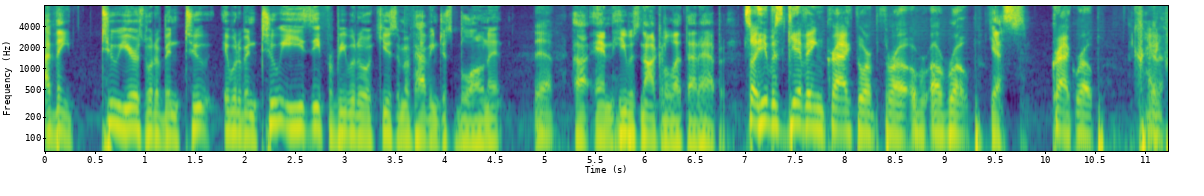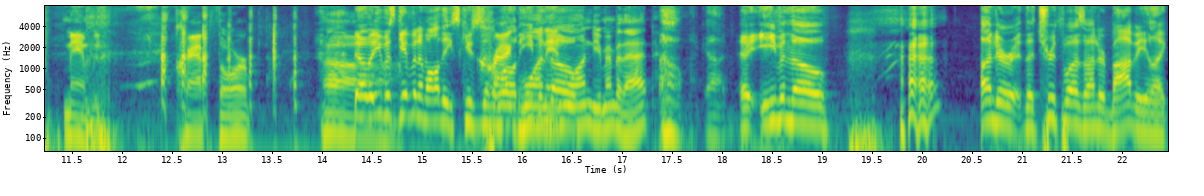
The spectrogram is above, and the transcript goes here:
I think two years would have been too. It would have been too easy for people to accuse him of having just blown it. Yeah. uh, and he was not going to let that happen. So he was giving Kragthorpe throw a, a rope. Yes, Crag rope. Crack, man, we crap Thorpe. Uh, no, but he was giving him all the excuses in the crack world, one even though. one. Do you remember that? Oh my god! Uh, even though under the truth was under Bobby, like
